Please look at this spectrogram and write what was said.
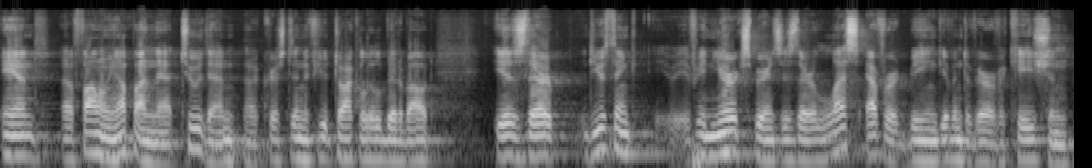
And uh, following up on that, too, then, uh, Kristin, if you'd talk a little bit about is there, do you think, if in your experience, is there less effort being given to verification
